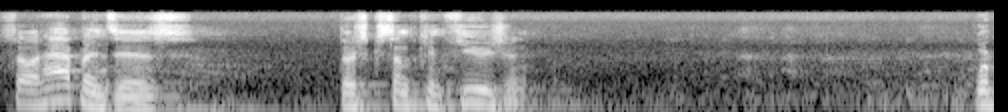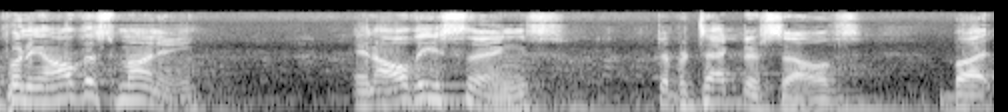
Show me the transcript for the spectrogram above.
So what happens is there's some confusion. We're putting all this money in all these things to protect ourselves, but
